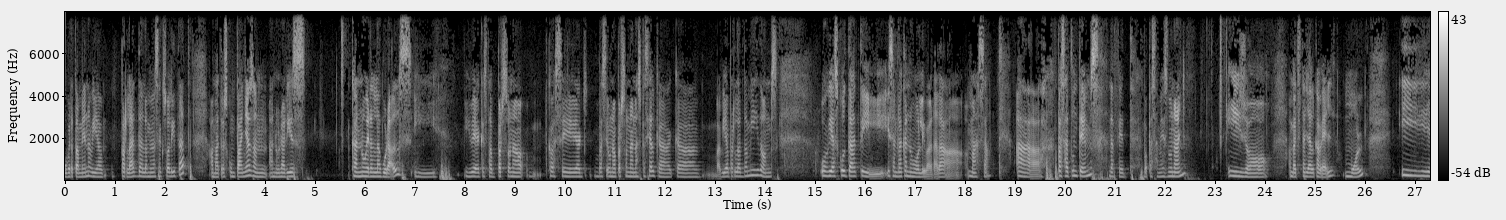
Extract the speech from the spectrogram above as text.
obertament havia parlat de la meva sexualitat amb altres companyes en, en horaris que no eren laborals i i bé, aquesta persona que va ser, va ser una persona en especial que, que havia parlat de mi, doncs ho havia escoltat i, i sembla que no li va agradar massa. Uh, passat un temps, de fet va passar més d'un any, i jo em vaig tallar el cabell molt i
